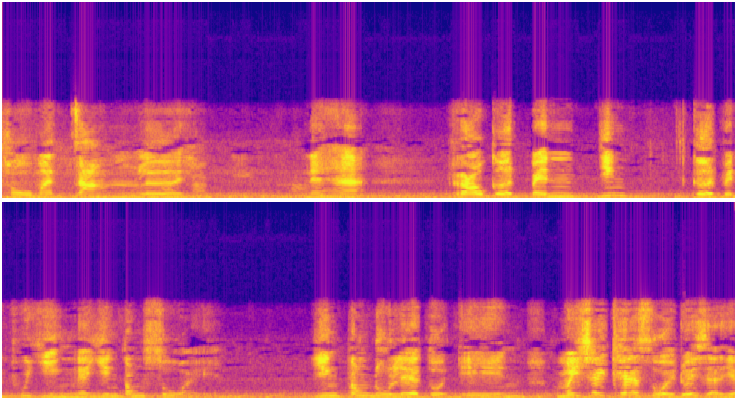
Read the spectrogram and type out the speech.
โทรมาจังเลยนะฮะเราเกิดเป็นยิ่งเกิดเป็นผู้หญิงเนี่ยยิ่งต้องสวย ยิ่งต้องดูแลตัวเอง ไม่ใช่แค่สวยด้วยศัลย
